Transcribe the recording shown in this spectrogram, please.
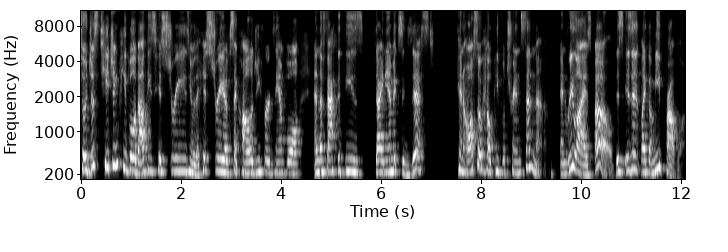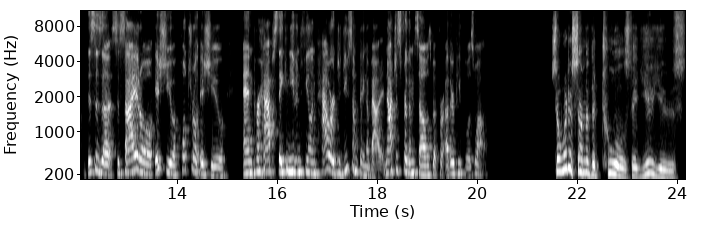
So just teaching people about these histories, you know, the history of psychology, for example, and the fact that these dynamics exist can also help people transcend them and realize, oh, this isn't like a me problem. This is a societal issue, a cultural issue. And perhaps they can even feel empowered to do something about it, not just for themselves, but for other people as well. So, what are some of the tools that you use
